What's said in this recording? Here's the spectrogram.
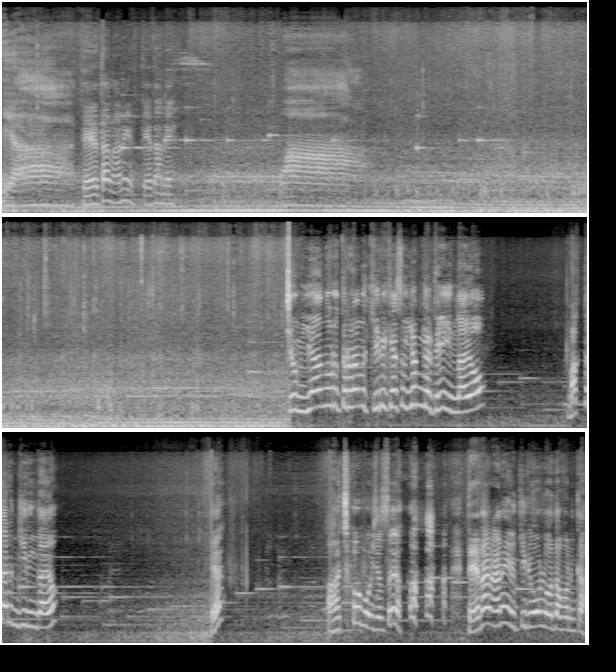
이야, 대단하네요, 대단해. 와. 지금 이 안으로 들어가면 길이 계속 연결되어 있나요? 막다른 길인가요? 예? 아, 처음 오셨어요? 대단하네요, 길이 올라오다 보니까.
